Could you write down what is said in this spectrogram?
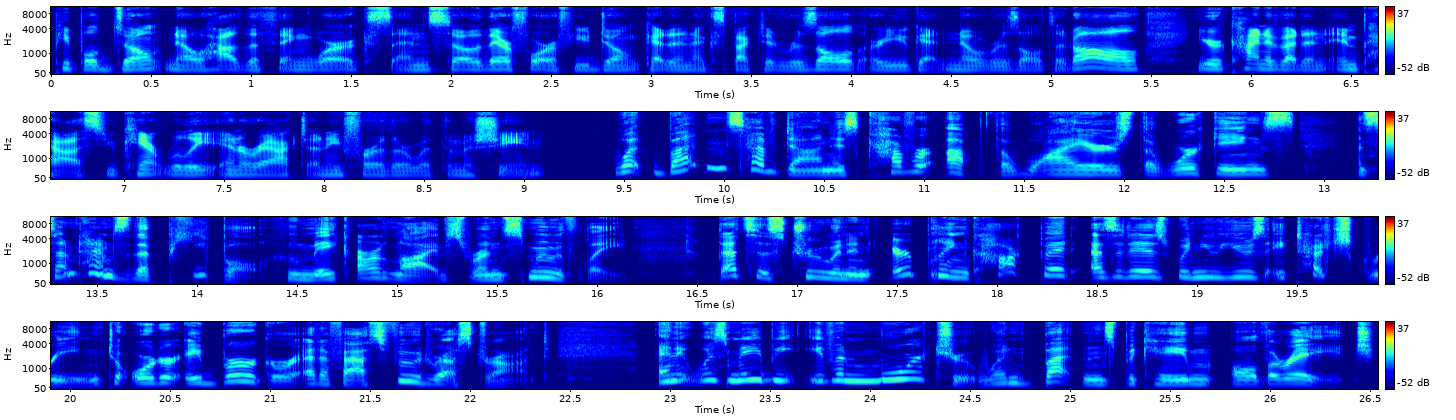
people don't know how the thing works. And so therefore if you don't get an expected result or you get no result at all you're kind of at an impasse. You can't really interact any further with the machine what buttons have done is cover up the wires, the workings, and sometimes the people who make our lives run smoothly. That's as true in an airplane cockpit as it is when you use a touchscreen to order a burger at a fast food restaurant. And it was maybe even more true when buttons became all the rage,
